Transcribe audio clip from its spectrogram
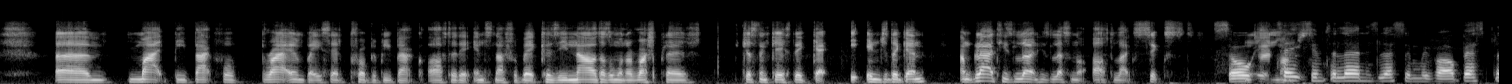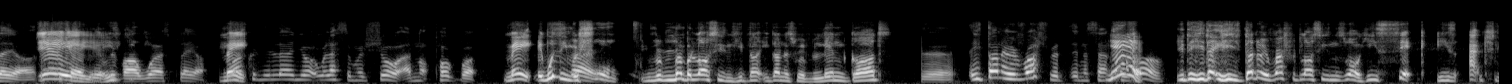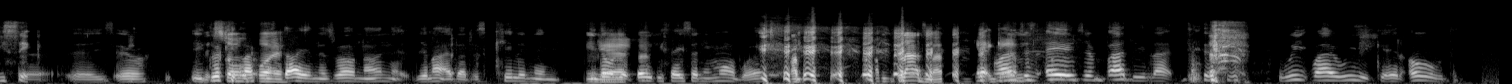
um might be back for Brighton, but he said probably back after the international break because he now doesn't want to rush players just in case they get injured again. I'm glad he's learned his lesson after like six. So it months. takes him to learn his lesson with our best player. Yeah, yeah, yeah. it He's- With our worst player. Why Mate. couldn't you learn your lesson with Shaw and not Pogba? Mate, it wasn't even Right. sure. Remember last season he done he done this with Lingard. Yeah. He's done it with Rashford in a sense Yeah. as well. He did, he he's done it with Rashford last season as well. He's sick. He's actually sick. Yeah, yeah, he's ill. He's It's looking so like boy. he's dying as well now, isn't it? United are just killing him. He Yeah. don't look baby face anymore, boy. I'm glad, man. Get, get Man, him. just aging badly, like week by week, getting old.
